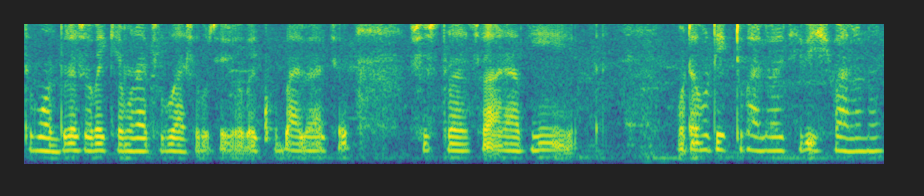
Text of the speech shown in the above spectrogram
তো বন্ধুরা, সবাই কেমন আছো গো? আশা করছি সবাই খুব ভালো আছো, সুস্থ আছো। আর আমি মোটামুটি একটু ভালো আছি, বেশি ভালো নয়।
